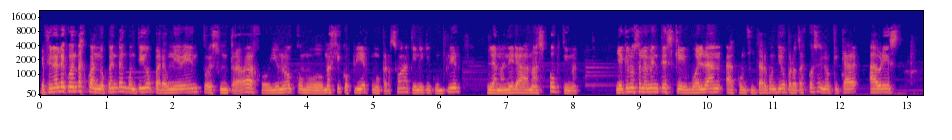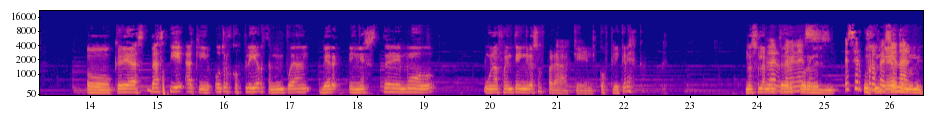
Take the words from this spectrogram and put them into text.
Al final de cuentas, cuando cuentan contigo para un evento es un trabajo y uno como mágico player, como persona, tiene que cumplir de la manera más óptima. Ya que no solamente es que vuelvan a consultar contigo para otras cosas, sino que abres o creas, das pie a que otros cosplayers también puedan ver en este modo una fuente de ingresos para que el cosplay crezca. No solamente ver por el. Es ser profesional.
